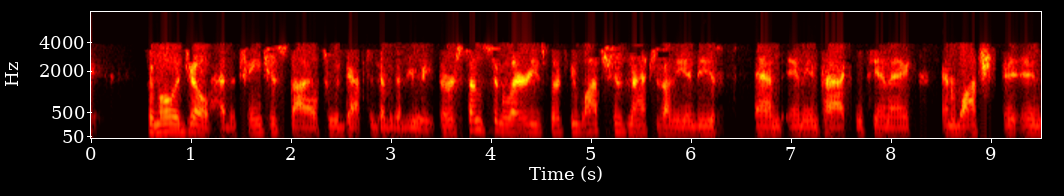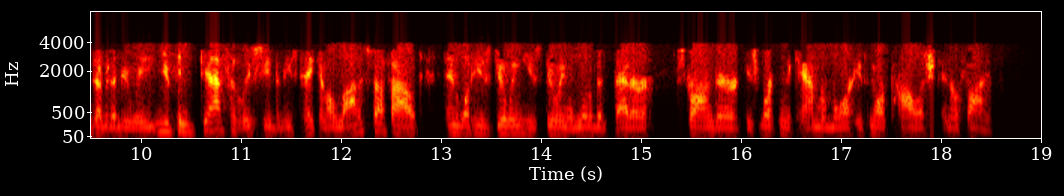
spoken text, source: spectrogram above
Samoa Joe had to change his style to adapt to WWE. There are some similarities, but if you watch his matches on the Indies and in Impact and TNA and watch in WWE, you can definitely see that he's taken a lot of stuff out, and what he's doing, he's doing a little bit better, stronger. He's working the camera more. He's more polished and refined.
